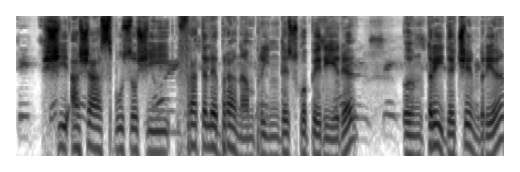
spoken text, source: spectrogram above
hat es Bruder Brenhem durch Offenbarung am 3. și Dezember așa a spus-o și fratele Branham prin descoperire în 3 decembrie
